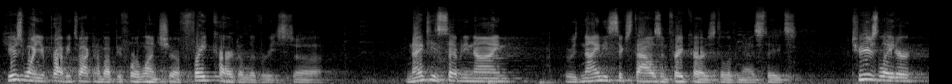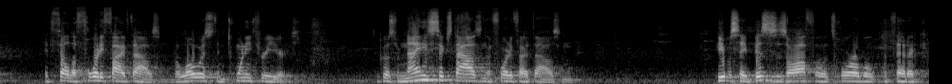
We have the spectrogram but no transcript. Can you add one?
here's one you're probably talking about before lunch, uh, freight car deliveries. Uh, in 1979, there was 96,000 freight cars delivered in the United States. Two years later, it fell to 45,000, the lowest in 23 years. So it goes from 96,000 to 45,000. People say business is awful, it's horrible, pathetic.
